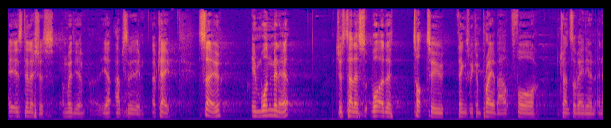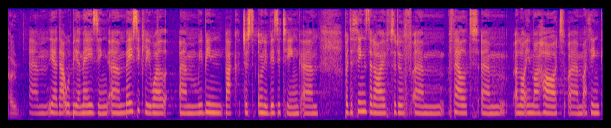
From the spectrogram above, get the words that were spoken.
It is delicious. I'm with you. Yeah, absolutely. Okay, so in one minute, just tell us what are the top two things we can pray about for Transylvania and, home. Um, yeah, that would be amazing. Um, basically, well, um, we've been back just only visiting, um, but the things that I've sort of um, felt um, a lot in my heart, I think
